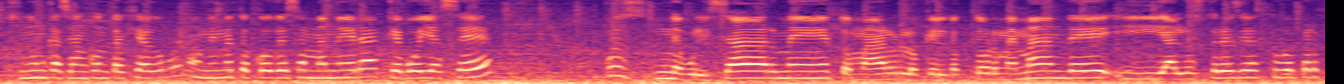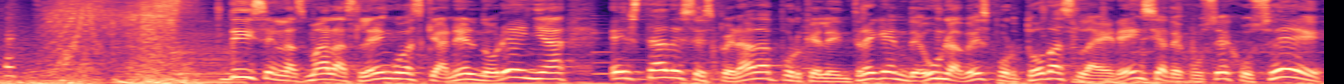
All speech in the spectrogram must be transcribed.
pues, nunca se han contagiado, bueno, a mí me tocó de esa manera, ¿qué voy a hacer? Pues nebulizarme, tomar lo que el doctor me mande y a los tres días estuve perfecto. Dicen las malas lenguas que Anel Noreña está desesperada porque le entreguen de una vez por todas la herencia de José José,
